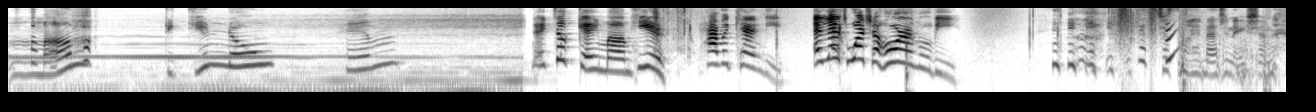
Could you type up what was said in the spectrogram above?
Mom? Did you know? It's okay, Mom. Here, have a candy. And let's watch a horror movie. it's just my imagination.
